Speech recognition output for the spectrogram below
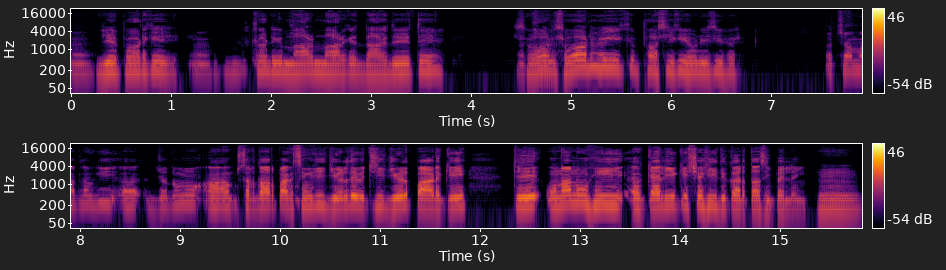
ਹਾਂ। ਜੇ ਪਾੜ ਕੇ ਹਾਂ। ਕੱਢ ਕੇ ਮਾਰ ਮਾਰ ਕੇ ਦਾਗ ਦੇ ਦਿੱਤੇ। ਸਵਾਰ ਸਵਾਰ ਨੂੰ ਵੀ ਇੱਕ ਫਾਂਸੀ ਕੀ ਹੋਣੀ ਸੀ ਫਿਰ? ਅੱਛਾ ਮਤਲਬ ਕਿ ਜਦੋਂ ਸਰਦਾਰ ਭਗਤ ਸਿੰਘ ਜੀ ਜੇਲ੍ਹ ਦੇ ਵਿੱਚ ਸੀ ਜੇਲ੍ਹ ਪਾੜ ਕੇ ਤੇ ਉਹਨਾਂ ਨੂੰ ਹੀ ਕਹਿ ਲਈਏ ਕਿ ਸ਼ਹੀਦ ਕਰਤਾ ਸੀ ਪਹਿਲਾਂ ਹੀ। ਹੂੰ।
